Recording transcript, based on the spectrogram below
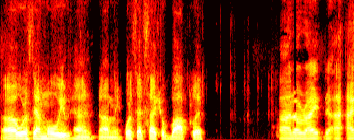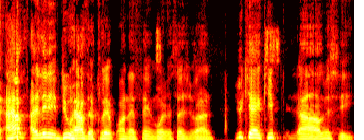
Oh, where's that movie? And I mean, where's that Sideshow Bob clip? I know, right? I, I have I literally do have the clip on that thing where it says uh, you can't keep. Uh, let me see.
